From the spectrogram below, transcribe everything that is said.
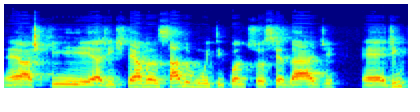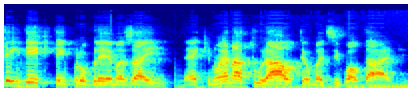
Né? Acho que a gente tem avançado muito enquanto sociedade é, de entender que tem problemas aí, né? que não é natural ter uma desigualdade.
